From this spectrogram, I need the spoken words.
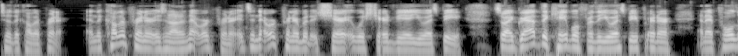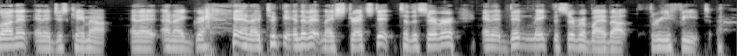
to the color printer. And the color printer is not a network printer. It's a network printer, but it's share, it was shared via USB. So I grabbed the cable for the USB printer and I pulled on it and it just came out. And I, and I gra- and I took the end of it and I stretched it to the server and it didn't make the server by about three feet.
